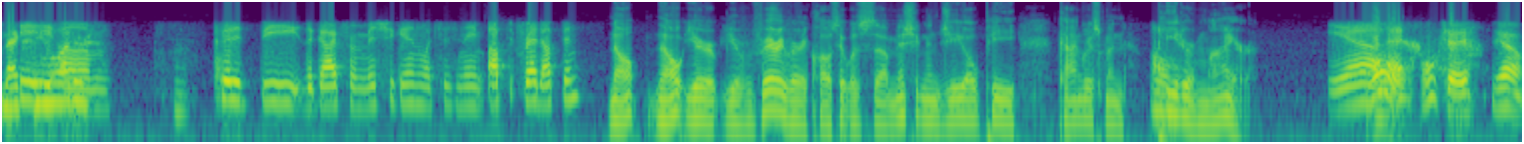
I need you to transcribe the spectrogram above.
Maxine the, Waters? um, could it be the guy from Michigan? What's his name? Up Fred Upton. No, no, you're you're very very close. It was uh, Michigan GOP Congressman Oh. Peter Meijer. Yeah. Oh, that- okay. Yeah.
